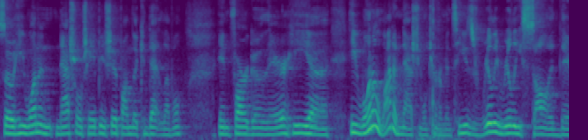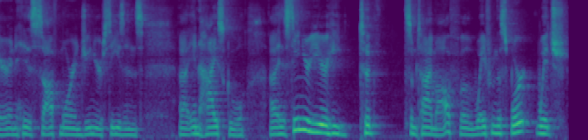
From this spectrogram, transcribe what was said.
So he won a national championship on the cadet level in Fargo there. He uh, he won a lot of national tournaments. He's really really solid there in his sophomore and junior seasons uh, in high school. Uh, his senior year he took some time off away from the sport, which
